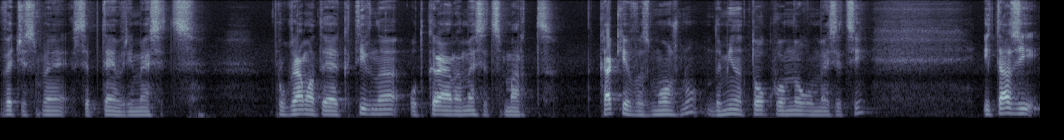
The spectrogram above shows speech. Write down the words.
Вече сме септември месец. Програмата е активна от края на месец март. Как е възможно да мина толкова много месеци и тази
